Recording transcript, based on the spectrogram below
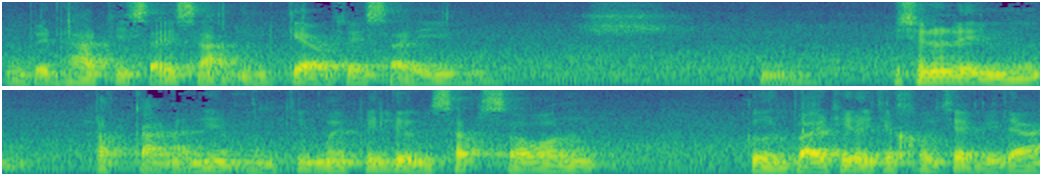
มันเป็นธาตุที่ใสสะอาดมันแก้วใสๆเพราะฉะนั้นเองหลักการอันนี้มันจึงไม่เป็นเรื่องซับซ้อนเกินไปที่เราจะเข้าใจไม่ได้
